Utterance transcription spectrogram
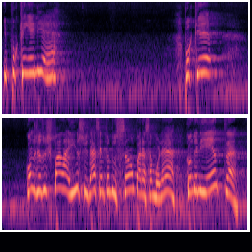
e por quem Ele é. Porque quando Jesus fala isso e dá essa introdução para essa mulher, quando ele entra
